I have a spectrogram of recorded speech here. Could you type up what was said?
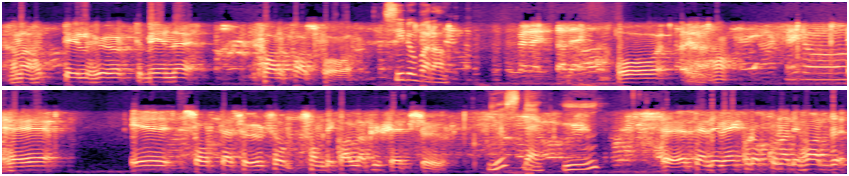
han har tillhört min eh, farfars far. ser du bara. Och eh, det är sortens ur som, som de kallar för skeppsur. Just det. Mm. Eh, Den de väggklockorna de hade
